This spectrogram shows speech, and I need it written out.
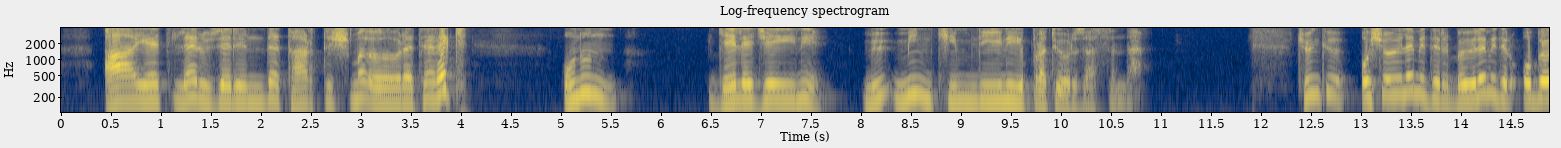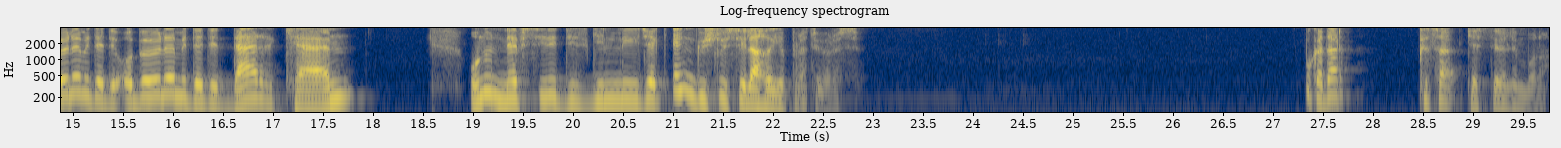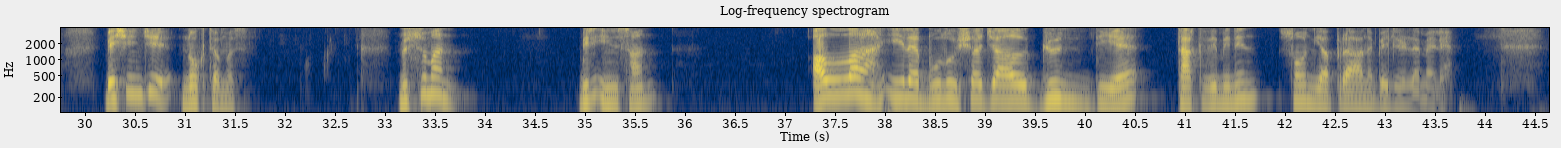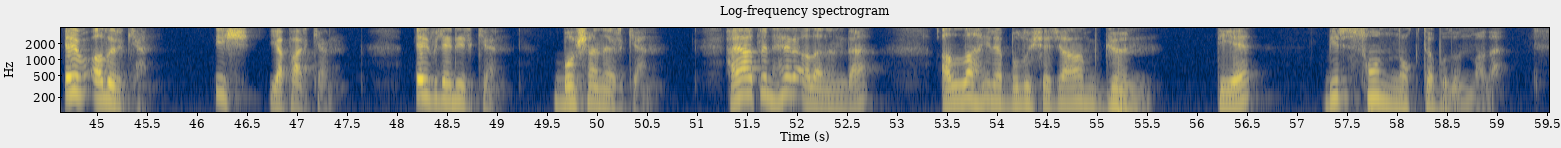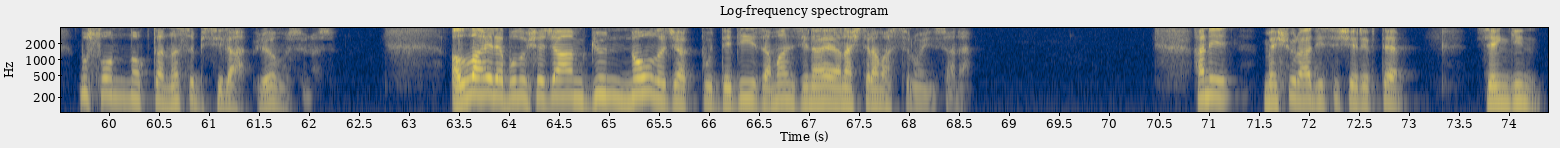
ayetler üzerinde tartışma öğreterek onun geleceğini, mümin kimliğini yıpratıyoruz aslında. Çünkü o şöyle midir, böyle midir, o böyle mi dedi, o böyle mi dedi derken, onun nefsini dizginleyecek en güçlü silahı yıpratıyoruz. Bu kadar kısa kestirelim bunu. Beşinci noktamız, Müslüman bir insan Allah ile buluşacağı gün diye takviminin son yaprağını belirlemeli. Ev alırken, iş yaparken, evlenirken, boşanırken, hayatın her alanında Allah ile buluşacağım gün diye bir son nokta bulunmalı. Bu son nokta nasıl bir silah biliyor musunuz? Allah ile buluşacağım gün ne olacak bu dediği zaman zinaya yanaştıramazsın o insana. Hani meşhur hadisi şerifte zengin,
